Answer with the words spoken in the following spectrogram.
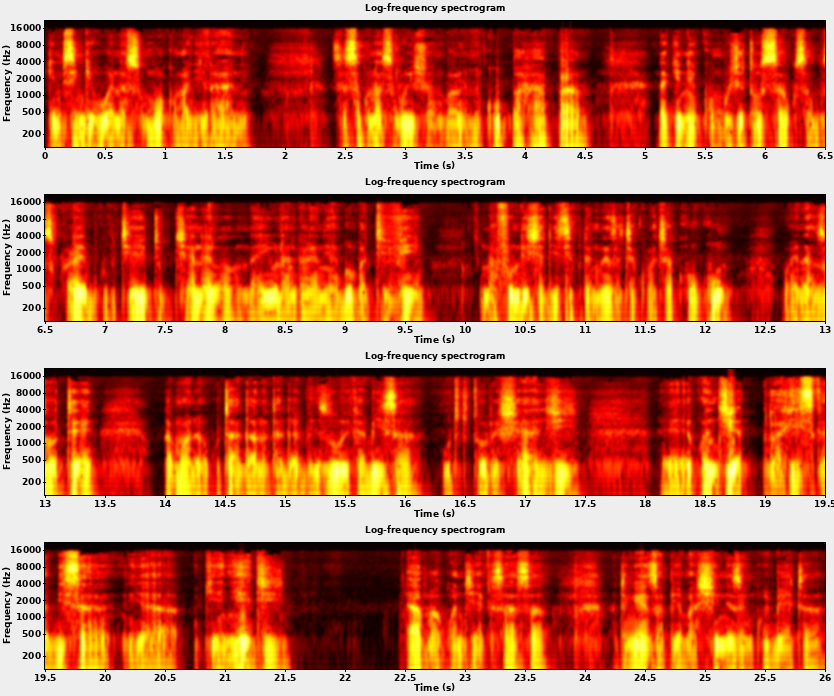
kimsingi huwa inasumbua kwa majirani. Sasa kuna suluhisho ambalo nimekupa hapa, lakini kumbushe tu usahau kusubscribe kupitia YouTube channel na hii unaangalia ni Agomba TV. Nafundisha jinsi kutengeneza chakula cha kuku wa zote. Kama wanaokutaga wanataga vizuri kabisa, utotoreshaji eh, kwa njia rahisi kabisa ya kienyeji ama kwa njia ya kisasa. Natengeneza pia mashine za incubator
